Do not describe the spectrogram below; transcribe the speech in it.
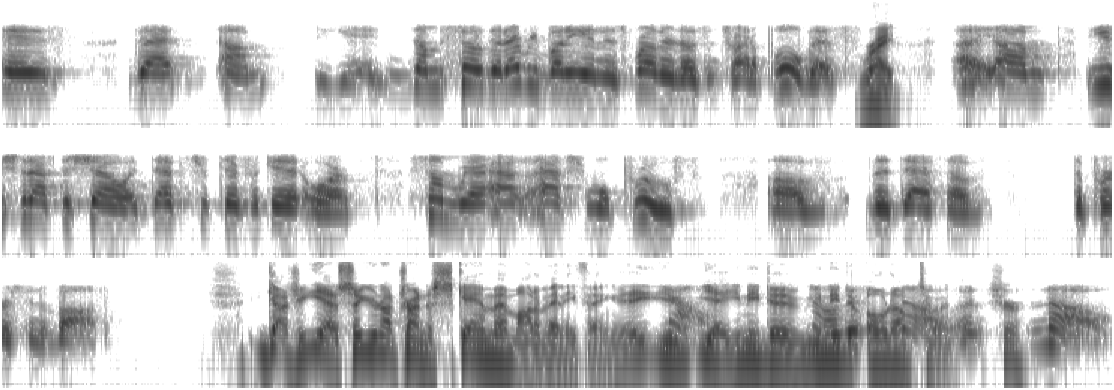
is that um, um, so that everybody and his brother doesn't try to pull this. Right. Uh, um, you should have to show a death certificate or some re- actual proof of the death of the person involved. Gotcha. Yeah. So you're not trying to scam them out of anything. You, no. Yeah. You need to. You no, need to own up no, to it. Sure. No,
